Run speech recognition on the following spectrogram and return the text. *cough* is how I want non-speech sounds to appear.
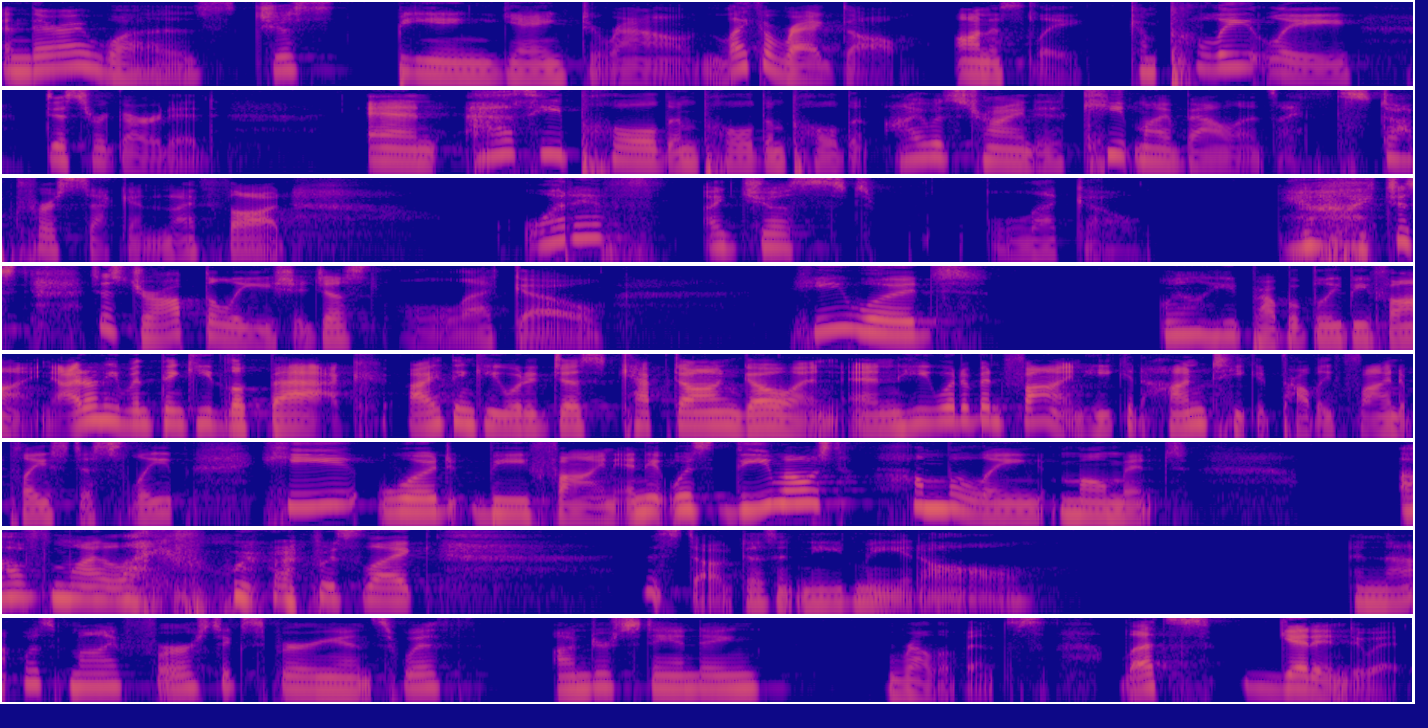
And there I was, just being yanked around like a rag doll, honestly, completely disregarded. And as he pulled and pulled and pulled, and I was trying to keep my balance, I stopped for a second and I thought, what if I just let go? *laughs* You know, like just just drop the leash and just let go. He would well, he'd probably be fine. I don't even think he'd look back. I think he would have just kept on going and he would have been fine. He could hunt, he could probably find a place to sleep. He would be fine. And it was the most humbling moment of my *laughs* life where I was like, this dog doesn't need me at all. And that was my first experience with understanding relevance. Let's get into it.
